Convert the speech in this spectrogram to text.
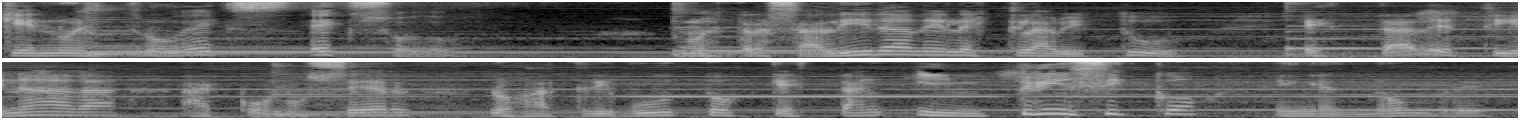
Que nuestro ex éxodo, nuestra salida de la esclavitud, está destinada a conocer los atributos que están intrínsecos en el nombre de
